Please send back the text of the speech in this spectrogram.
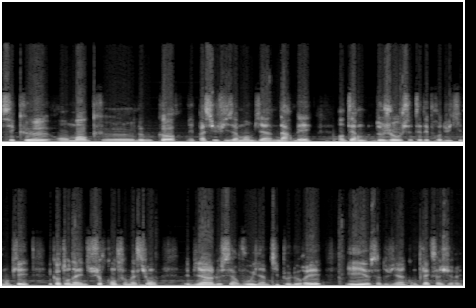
c'est que on manque, le corps n'est pas suffisamment bien armé en termes de jauge, c'était des produits qui manquaient. Et quand on a une surconsommation, eh bien, le cerveau, il est un petit peu leurré et ça devient complexe à gérer.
